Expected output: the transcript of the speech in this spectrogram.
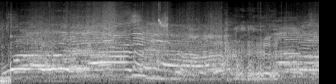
Hanggang sa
